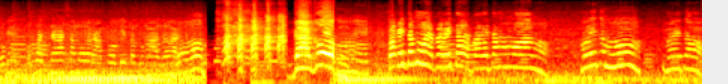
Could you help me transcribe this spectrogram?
Bu- bukod na nga sa mura, pogi pa gumagawa. Oo. Gago! Okay. Pakita mo nga, pakita, pakita mo mukha mo. Pakita mo. Pakita mo.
